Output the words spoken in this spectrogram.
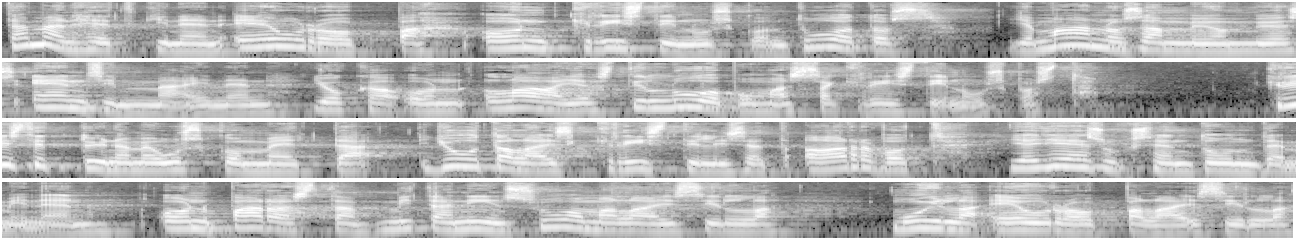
Tämänhetkinen Eurooppa on kristinuskon tuotos ja maanosamme on myös ensimmäinen, joka on laajasti luopumassa kristinuskosta. Kristittyinä me uskomme, että juutalaiskristilliset arvot ja Jeesuksen tunteminen on parasta, mitä niin suomalaisilla, muilla eurooppalaisilla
